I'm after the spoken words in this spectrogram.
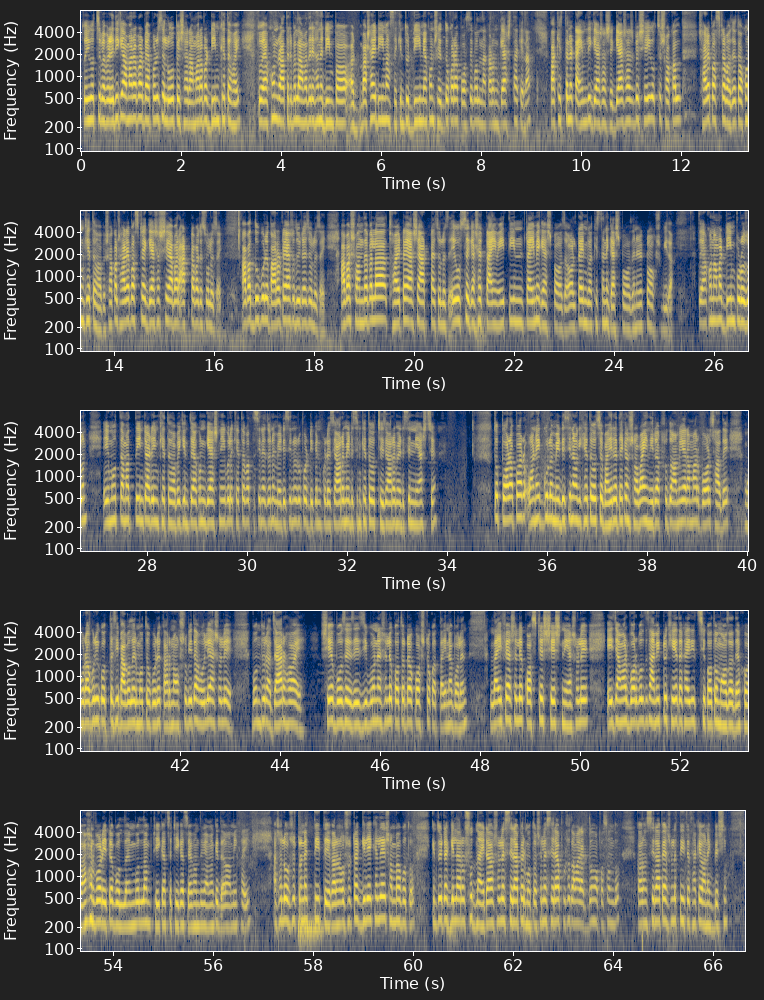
তো এই হচ্ছে ব্যাপার। এদিকে আমার আবার ব্যাপার হচ্ছে লো প্রেশার আমার আবার ডিম খেতে হয়। তো এখন রাতের বেলা আমাদের এখানে ডিম পাওয়া বাসায় ডিম আছে, কিন্তু ডিম এখন সেদ্ধ করা পসিবল না, কারণ গ্যাস থাকে না। পাকিস্তানে টাইমলি গ্যাস আসে। গ্যাস আসবে সেই হচ্ছে সকাল সাড়ে পাঁচটা বাজে, তখন খেতে হবে। সকাল সাড়ে পাঁচটায় গ্যাস আসে, আবার আটটা বাজে চলে যায়। আবার দুপুরে বারোটায় আসে, দুইটায় চলে যায়। আবার সন্ধ্যাবেলা ছয়টায় আসে, আটটায় চলে যায়। এই হচ্ছে গ্যাসের টাইম এই তিন টাইমে গ্যাস পাওয়া যায়। অল টাইম পাকিস্তানে গ্যাস পাওয়া যায় এটা একটা অসুবিধা। তো এখন আমার ডিম প্রয়োজন। এই মুহূর্তে আমার তিনটা ডিম খেতে হবে, কিন্তু এখন গ্যাস নেই বলে খেতে পারতেছি না জন্য মেডিসিনের উপর ডিপেন্ড করেছে। আরও মেডিসিন খেতে হচ্ছে যে আরও মেডিসিন নিয়ে আসছে। তো পরাপর অনেকগুলো মেডিসিন আমাকে খেতে হচ্ছে। বাইরে দেখেন সবাই নীরব, শুধু আমি আর আমার বর ছাদে ঘোরাঘুরি করতেছি পাগলের মতো করে, কারণ অসুবিধা হলে আসলে বন্ধুরা যার হয় সে বোঝে যে জীবন আসলে কতটা কষ্টকর, তাই না বলেন? লাইফে আসলে কষ্টের শেষ নেই। আসলে এই যে আমার বর বলতেছে, আমি একটু খেয়ে দেখাই দিচ্ছি, কত মজা, দেখো। আমার বর এটা বলল। আমি বললাম, ঠিক আছে ঠিক আছে, এখন তুমি আমাকে দাও, আমি খাই। আসলে ওষুধটা অনেক তিতে, কারণ ওষুধটা গিলে খেলে সম্ভব হতো কিন্তু এটা গেলে আর ওষুধ না, এটা আসলে সিরাপের মতো। আসলে সিরাপ ওষুধ আমার একদম অপছন্দ, কারণ সিরাপে আসলে তিতে থাকে অনেক বেশি।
